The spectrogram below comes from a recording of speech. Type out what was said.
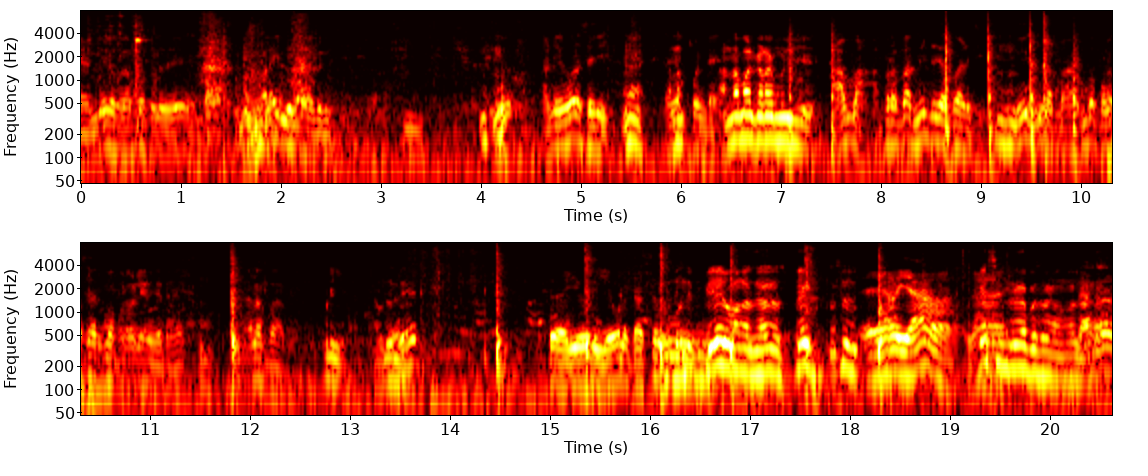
என் மீன் அவங்க அம்மா சொல்லுது பழைய மீன் தான் இருந்துச்சு. அன்னையோட சரி பண்ணிட்டேன். மாதிரி கடை முடிஞ்சு ஆமா அப்புறம்ப்பா மீன் இருக்காப்பா இருந்துச்சு. மீன் இல்லம்மா ரொம்ப பழசா இருக்குமா பரவாயில்லையான்னு கேட்டேன். ஆனாப்பா பிடிங்க அப்படி நீ எவ்வளவு கஷ்டம் வந்து பேர் வாங்குறதுக்காக பேர் ஏன்யா பேசிட்டு பேசுறாங்க அவங்க தர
